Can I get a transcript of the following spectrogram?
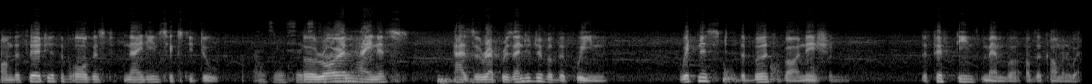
on the 30th of August 1962, 1962. Her Royal Highness, as the representative of the Queen, witnessed the birth of our nation, the 15th member of the Commonwealth.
